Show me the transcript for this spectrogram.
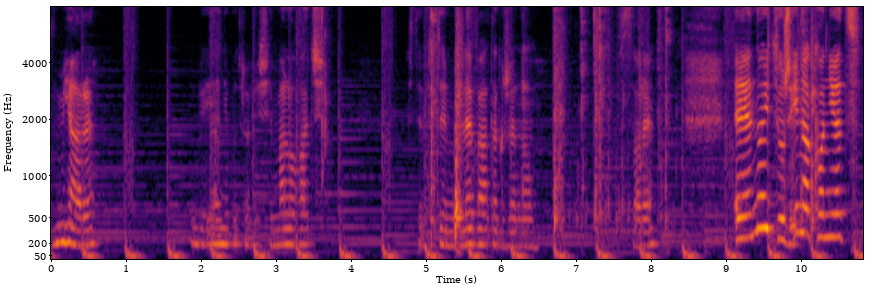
w miarę. Mówię, ja nie potrafię się malować. Jestem w tym lewa, także no, sorry. E, No i cóż, i na koniec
